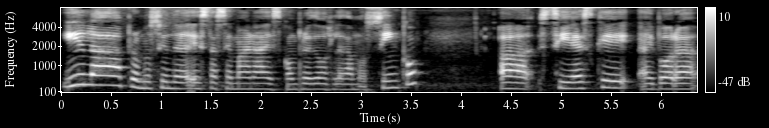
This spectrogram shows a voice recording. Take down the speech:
Y la promoción de esta semana es compre dos, le damos 5. Ah, si es que Ibora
